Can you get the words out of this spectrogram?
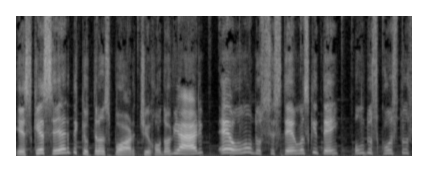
esquecer de que o transporte rodoviário é um dos sistemas que tem um dos custos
